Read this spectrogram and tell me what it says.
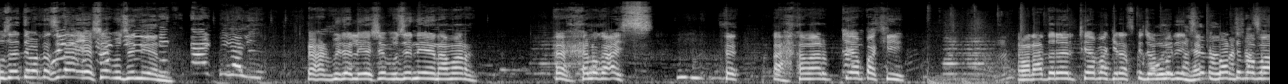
বুঝাইতে পারতাছি না এসে বুঝে নিয়েন। কাট কাঠ বিড়ালি এসে বুঝে নিয়েন আমার। হ্যালো গাইস আমার টিয়া পাখি। আমার আদরের টিয়া পাখির আজকে জন্মদিন। হ্যাপি বার্থডে বাবা।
